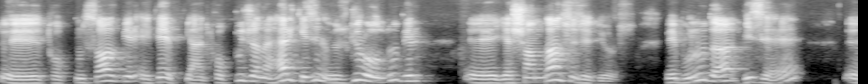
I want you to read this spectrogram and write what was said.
e, toplumsal bir edep yani toplucana herkesin özgür olduğu bir e, yaşamdan söz ediyoruz. Ve bunu da bize e,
